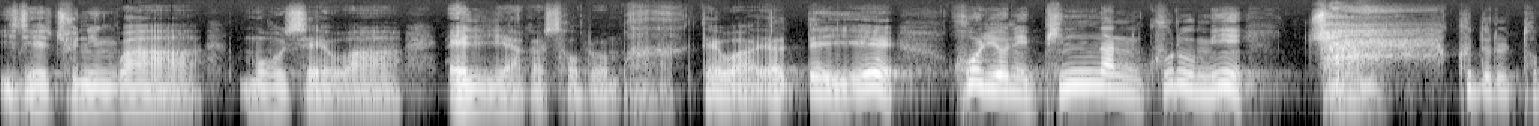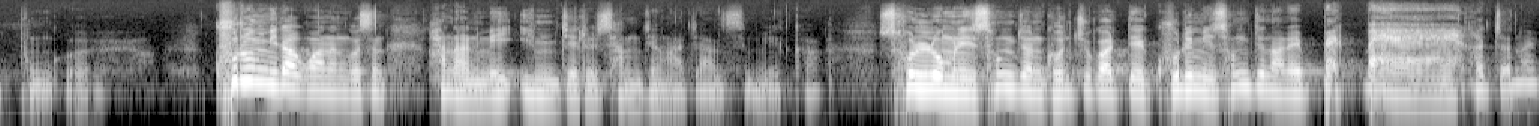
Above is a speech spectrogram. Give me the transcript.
이제 주님과 모세와 엘리야가 서로 막 대화할 때에 호련히 빛난 구름이 쫙 그들을 덮은 거예요. 구름이라고 하는 것은 하나님의 임재를 상징하지 않습니까? 솔로몬이 성전 건축할 때 구름이 성전 안에 빽빽하잖아요.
